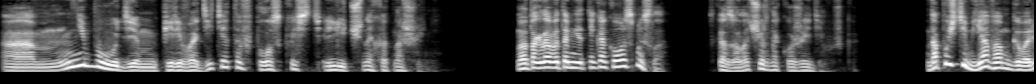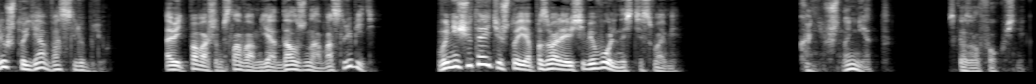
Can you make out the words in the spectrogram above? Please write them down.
«А, «Не будем переводить это в плоскость личных отношений». «Но тогда в этом нет никакого смысла», — сказала чернокожая девушка. «Допустим, я вам говорю, что я вас люблю. А ведь, по вашим словам, я должна вас любить. Вы не считаете, что я позволяю себе вольности с вами?» «Конечно, нет», — сказал фокусник.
